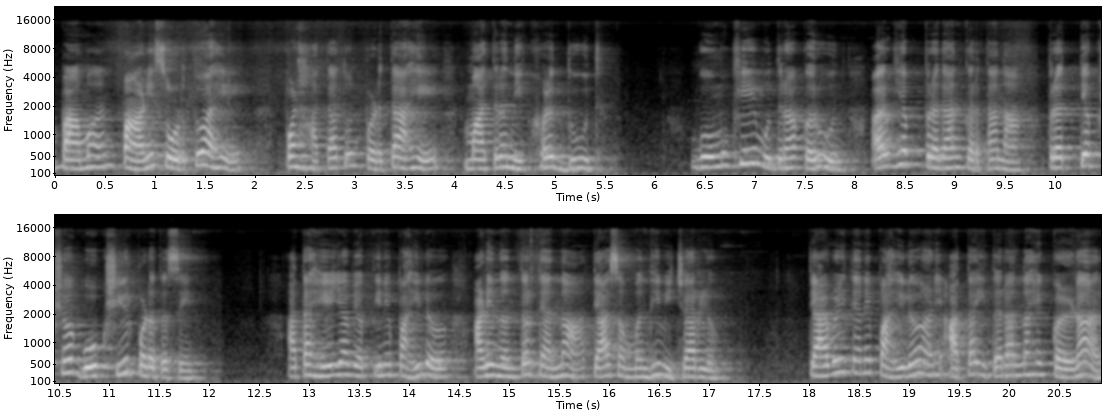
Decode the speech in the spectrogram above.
बामन पाणी सोडतो आहे पण हातातून पडतं आहे मात्र निखळ दूध. गोमुखी मुद्रा करून अर्घ्य प्रदान करताना प्रत्यक्ष गोक्षीर पडत असे. आता हे या व्यक्तीने पाहिलं आणि नंतर त्यांना त्यासंबंधी विचारलं. त्यावेळी त्याने पाहिलं आणि आता इतरांना हे कळणार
